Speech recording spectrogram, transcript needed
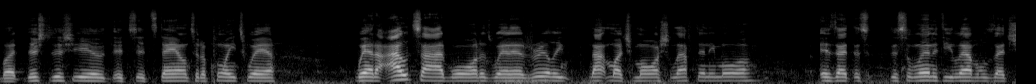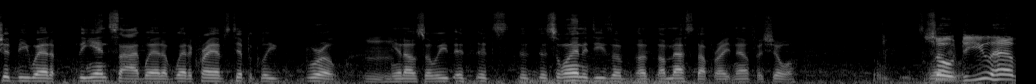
But this this year, it's it's down to the points where where the outside waters, where there's really not much marsh left anymore, is at the, the salinity levels that should be where the, the inside, where the, where the crabs typically grow. Mm-hmm. You know, so we it, it's the, the salinities are, are, are, messed up right now for sure. So, do you have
